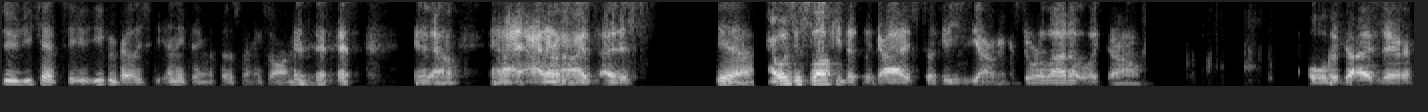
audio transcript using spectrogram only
dude, you can't see. You can barely see anything with those things on. you know, and I, I don't know. I, I just, you know, Yeah. I was just lucky that the guys took it easy on me because there were a lot of like um, older guys there.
